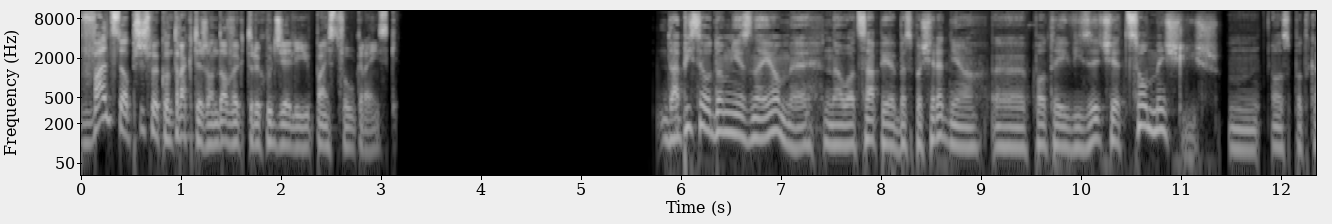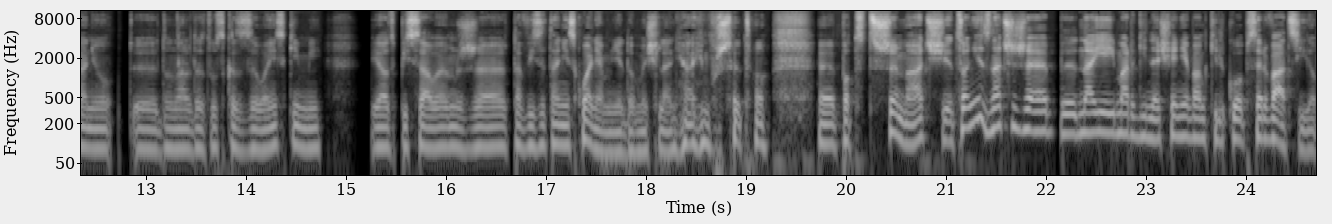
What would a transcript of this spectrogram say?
W walce o przyszłe kontrakty rządowe, których udzieli państwo ukraińskie. Napisał do mnie znajomy na WhatsAppie bezpośrednio e, po tej wizycie, co myślisz mm, o spotkaniu e, Donalda Tuska z Zełańskim i ja odpisałem, że ta wizyta nie skłania mnie do myślenia i muszę to e, podtrzymać, co nie znaczy, że na jej marginesie nie mam kilku obserwacji. No,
